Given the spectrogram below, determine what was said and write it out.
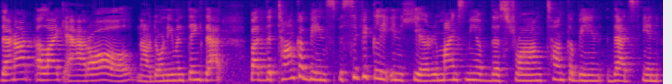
they're not alike at all. Now don't even think that. But the tonka bean specifically in here reminds me of the strong tonka bean that's in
